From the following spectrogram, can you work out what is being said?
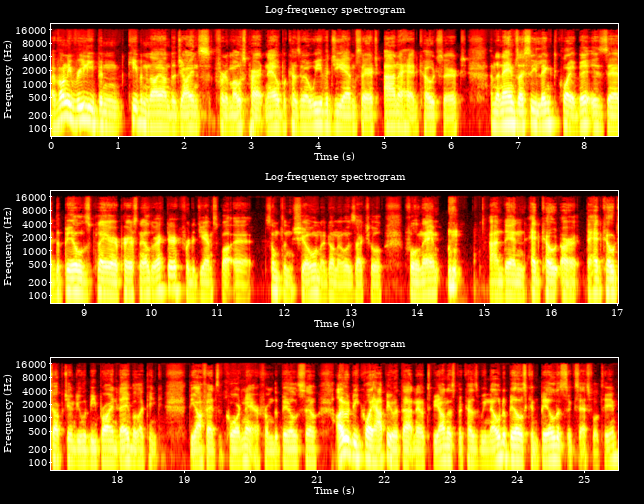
I've only really been keeping an eye on the Giants for the most part now because you know, we have a GM search and a head coach search, and the names I see linked quite a bit is uh, the Bills player personnel director for the GM spot, uh, something shown. I don't know his actual full name, and then head coach or the head coach opportunity would be Brian Daboll, I think, the offensive coordinator from the Bills. So I would be quite happy with that now, to be honest, because we know the Bills can build a successful team,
